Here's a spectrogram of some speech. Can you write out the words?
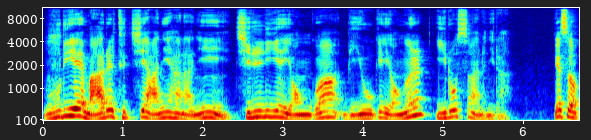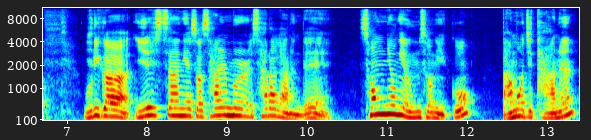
우리의 말을 듣지 아니하나니 진리의 영과 미혹의 영을 이로써 아느니라. 그래서 우리가 일상에서 삶을 살아가는데 성령의 음성이 있고 나머지 다는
